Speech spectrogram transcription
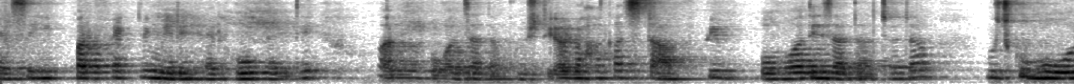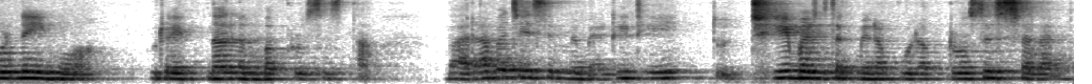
वैसे ही परफेक्टली मेरे हेयर हो गए थे। और मैं बहुत ज़्यादा खुश थी और वहाँ का स्टाफ भी बहुत ही ज़्यादा अच्छा था। मुझको बोर नहीं हुआ। पूरा इतना लंबा प्रोसेस था। बारह बजे से मैं बैठी थी तो छः बजे तक मेरा पूरा प्रोसेस चला। है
